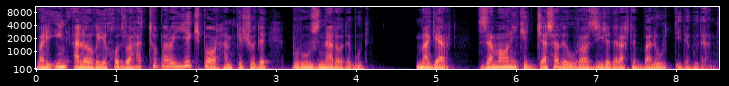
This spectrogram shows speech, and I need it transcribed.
ولی این علاقه خود را حتی برای یک بار هم که شده بروز نداده بود مگر زمانی که جسد او را زیر درخت بلوط دیده بودند.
